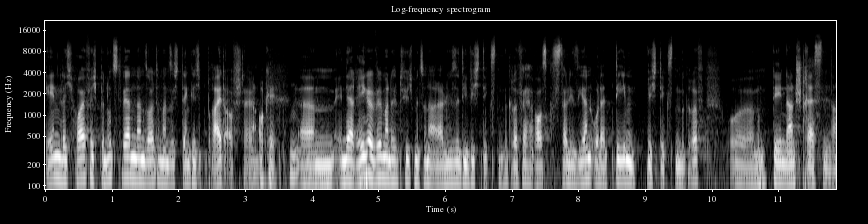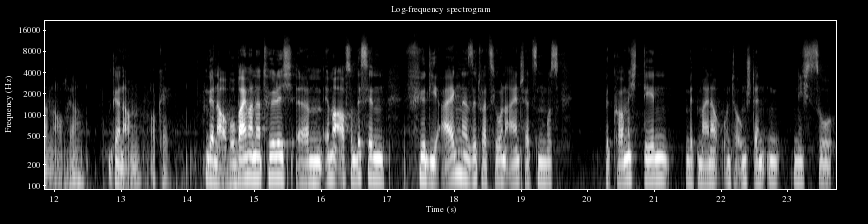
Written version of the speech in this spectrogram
ähnlich häufig benutzt werden, dann sollte man sich, denke ich, breit aufstellen. Okay. Mhm. Ähm, in der Regel will man natürlich mit so einer Analyse die wichtigsten Begriffe herauskristallisieren oder den wichtigsten Begriff. Ähm, Und den dann stressen dann auch, ja. Genau. Mhm. Okay. Genau, wobei man natürlich ähm, immer auch so ein bisschen für die eigene Situation einschätzen muss, bekomme ich den mit meiner unter Umständen nicht so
